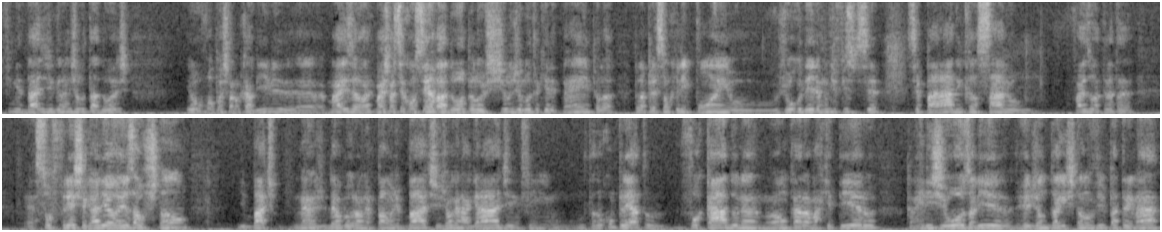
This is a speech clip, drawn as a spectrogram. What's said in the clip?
infinidade de grandes lutadores. Eu vou apostar no Khabib, é, mais, mais para ser conservador, pelo estilo de luta que ele tem, pela, pela pressão que ele impõe. O, o jogo dele é muito difícil de ser separado, incansável, faz o atleta é, sofrer, chegar ali à exaustão e bate, né, leva pro ground and pound, bate, joga na grade, enfim, um lutador completo, focado, né, não é um cara marqueteiro, um cara religioso ali, região do Daguestão, vive para treinar,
